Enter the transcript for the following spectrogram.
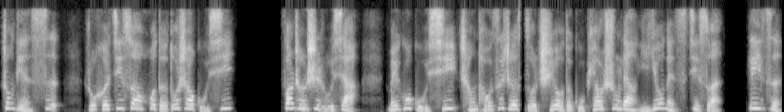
重点四：如何计算获得多少股息？方程式如下：每股股息乘投资者所持有的股票数量，以 units 计算。例子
